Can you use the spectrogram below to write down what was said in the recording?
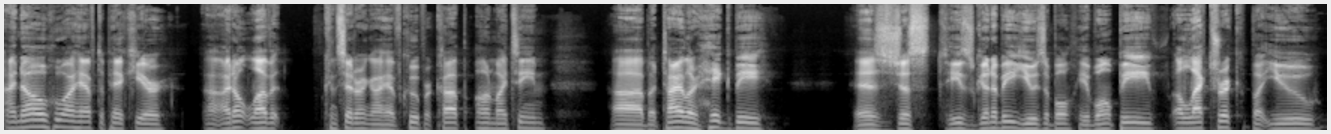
I know who I have to pick here. Uh, I don't love it considering I have Cooper Kupp on my team, uh, but Tyler Higbee is just he's gonna be usable. He won't be electric, but you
